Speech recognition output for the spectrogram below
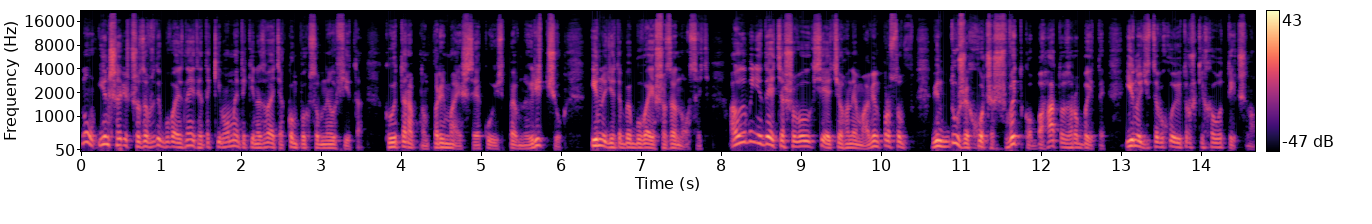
Ну, інша річ, що завжди буває, знаєте, такий момент, який називається комплексом неофіта, коли ти раптом переймаєшся якоюсь певною річчю, іноді тебе буває, що заносить. Але мені здається, що в Олексія цього нема. Він просто він дуже хоче швидко багато зробити. Іноді це виходить трошки хаотично.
